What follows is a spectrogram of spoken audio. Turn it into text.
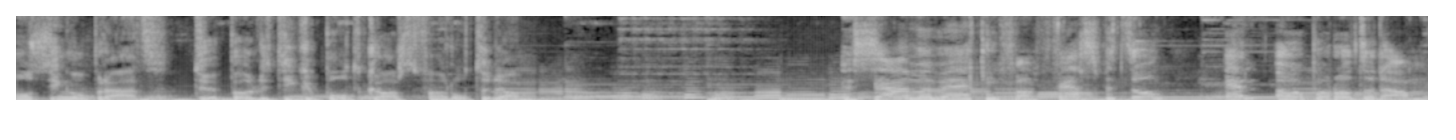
Koolsingelpraat, de politieke podcast van Rotterdam. Een samenwerking van Vers Beton en Open Rotterdam.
